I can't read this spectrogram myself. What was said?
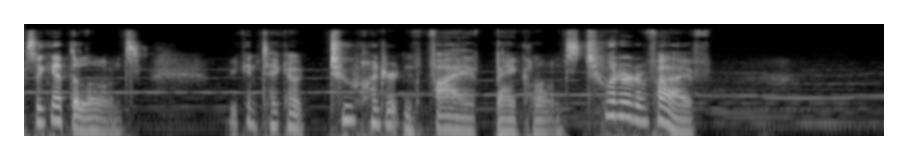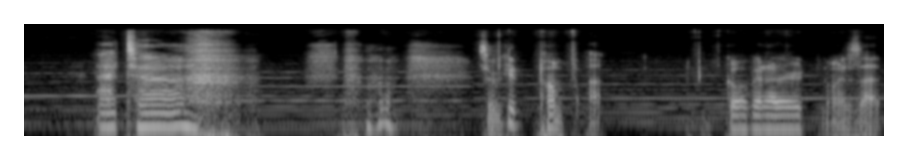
So we get the loans. We can take out 205 bank loans. 205! At, uh... so we could pump up, go up another, what is that?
